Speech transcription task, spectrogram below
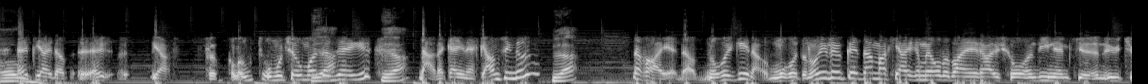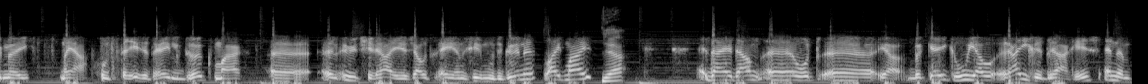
Oh. Heb jij dat, eh, ja, verkloot om het zo maar Ja. te zeggen. Ja, Nou, dan kan je een herkansing doen. ja. Dan ga je dat nog een keer. Nou, mocht het er nog niet lukken, dan mag jij je melden bij een rijschool en die neemt je een uurtje mee. Maar ja, goed, er is het redelijk druk, maar een uurtje rijden zou toch enigszins moeten kunnen, lijkt mij. Ja, En dat je dan eh, wordt eh, ja, bekeken hoe jouw rijgedrag is en dan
